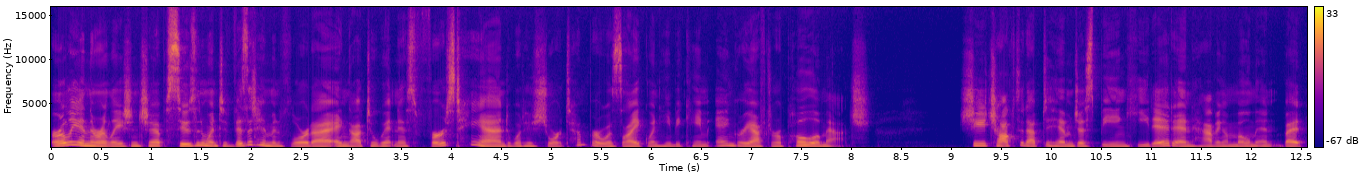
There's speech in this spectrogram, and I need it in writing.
Early in the relationship, Susan went to visit him in Florida and got to witness firsthand what his short temper was like when he became angry after a polo match. She chalked it up to him just being heated and having a moment, but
